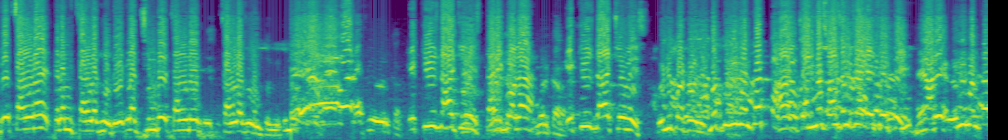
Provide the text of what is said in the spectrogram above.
जे चांगला आहे त्याला मी चांगलाच म्हणतो. एकनाथ शिंदे चांगले चांगलाच म्हणतो मी. एकवीस दहा चोवीस तारीख बघा. एकवीस दहा चोवीस. तुम्ही पाठवले. मग तुम्ही म्हणतात त्यांना पासून करायचे होते. अरे तुम्ही म्हणतात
